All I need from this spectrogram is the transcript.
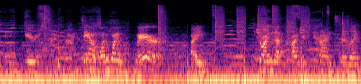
And you're just like, God damn, what do I wear? I joined that Project Pan to like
